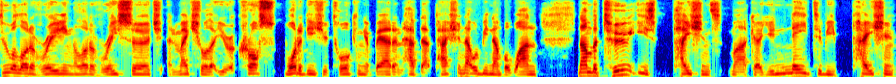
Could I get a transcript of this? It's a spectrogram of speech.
do a lot of reading, a lot of research, and make sure that you're across what it is you're talking about and have that passion. That would be number one. Number two is patience, Marco. You need to be patient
